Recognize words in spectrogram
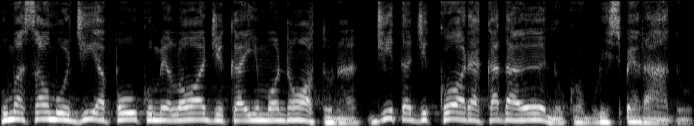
uma salmodia pouco melódica e monótona, dita de cor a cada ano, como esperado.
